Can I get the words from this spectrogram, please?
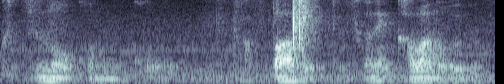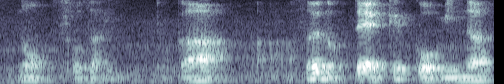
靴のこのこうアッパー部分っていうんですかね。革の部分の素材とかそういうのって結構みんな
